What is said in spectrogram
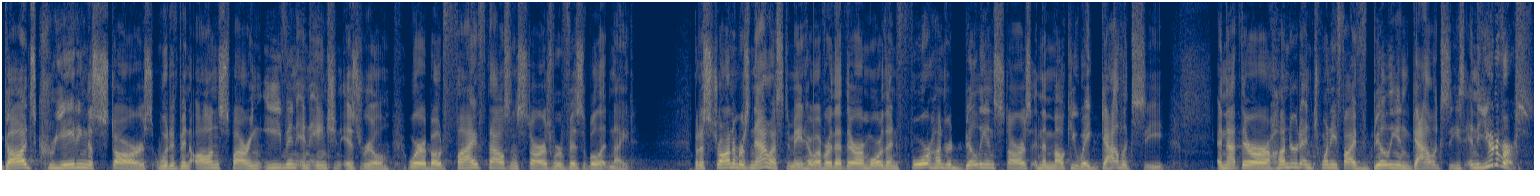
God's creating the stars would have been awe inspiring even in ancient Israel, where about 5,000 stars were visible at night. But astronomers now estimate, however, that there are more than 400 billion stars in the Milky Way galaxy, and that there are 125 billion galaxies in the universe.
